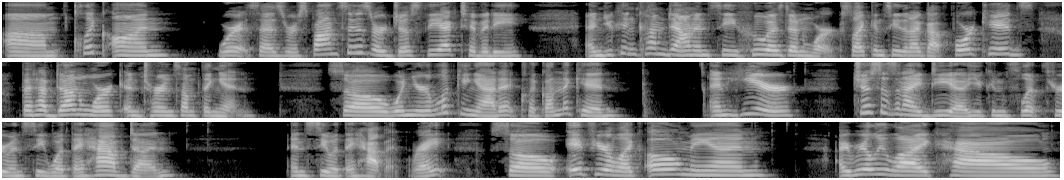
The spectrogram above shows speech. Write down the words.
Um, click on where it says responses or just the activity and you can come down and see who has done work. So I can see that I've got four kids that have done work and turned something in. So when you're looking at it, click on the kid, and here, just as an idea, you can flip through and see what they have done and see what they haven't, right? So if you're like, oh man, I really like how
